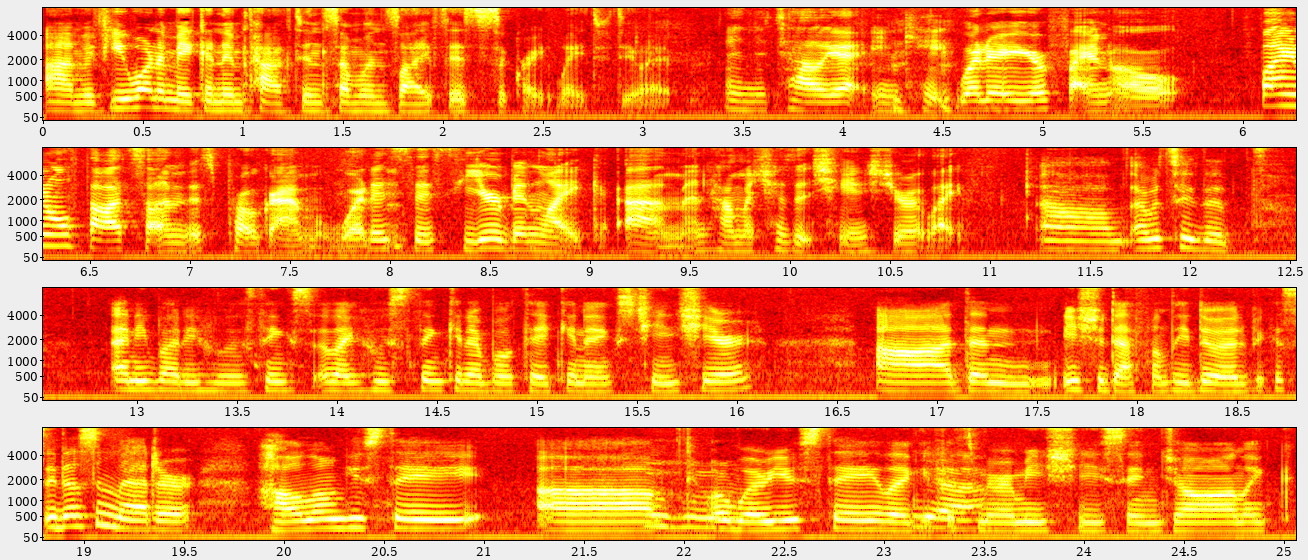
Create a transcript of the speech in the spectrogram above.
um, if you want to make an impact in someone's life, this is a great way to do it. And Natalia and Kate, what are your final final thoughts on this program? What has this year been like, um, and how much has it changed your life? Um, I would say that anybody who thinks like who's thinking about taking an exchange year, uh, then you should definitely do it because it doesn't matter how long you stay uh, or where you stay. Like if it's Miramichi, St. John, like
